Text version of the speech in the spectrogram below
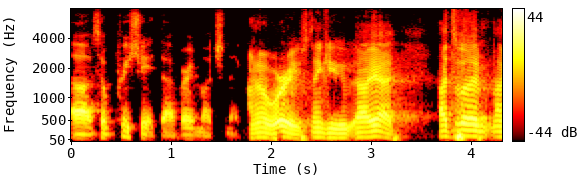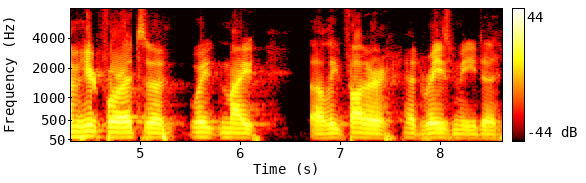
Uh, so appreciate that very much, Nick. No worries. Thank you. Uh, yeah, that's what I'm, I'm here for. That's uh, what my uh, late father had raised me to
